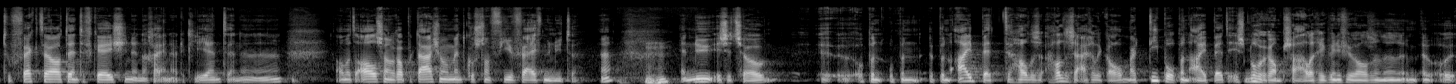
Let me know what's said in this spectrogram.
two-factor authentication. En dan ga je naar de cliënt. En. Al met al, zo'n rapportagemoment kost dan 4, 5 minuten. Hè? Mhm. En nu is het zo, eh, op een, op, een, op een iPad hadden ze, hadden ze eigenlijk al, maar typen op een iPad is nog rampzalig. Ik weet niet of je wel eens een. een, een- een-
